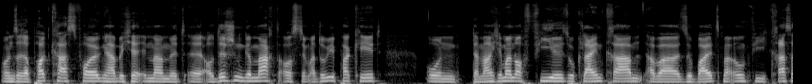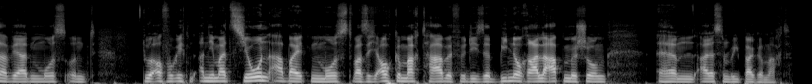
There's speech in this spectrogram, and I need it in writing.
Unsere Podcast-Folgen habe ich ja immer mit äh, Audition gemacht aus dem Adobe-Paket. Und da mache ich immer noch viel, so Kleinkram, aber sobald es mal irgendwie krasser werden muss und du auch wirklich mit Animationen arbeiten musst, was ich auch gemacht habe für diese binaurale Abmischung, ähm, alles in Reaper gemacht.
